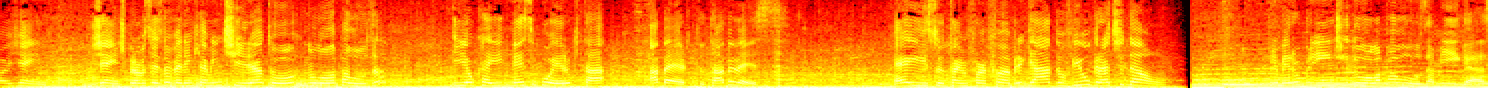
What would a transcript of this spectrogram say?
Oi, gente. Gente, pra vocês não verem que é mentira, eu tô no Lollapalooza e eu caí nesse bueiro que tá aberto, tá, bebês? É isso, Time for Fun. Obrigado, viu? Gratidão. Primeiro brinde do Lollapalooza, amigas.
